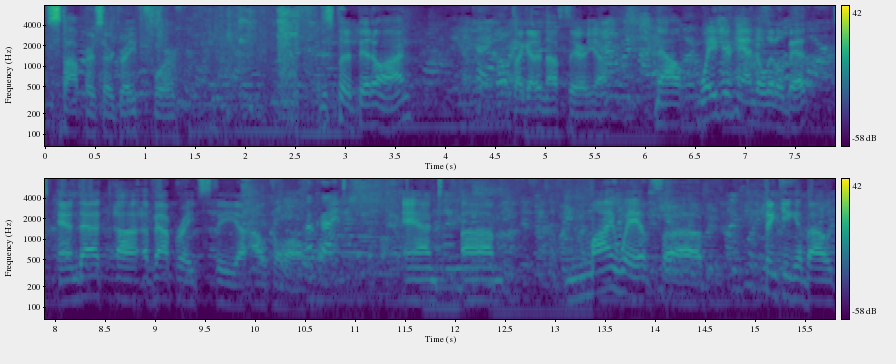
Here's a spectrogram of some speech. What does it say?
stoppers are great for. I just put a bit on. If I got enough there, yeah. Now, wave your hand a little bit, and that uh, evaporates the uh, alcohol. Okay. And um, my way of uh, thinking about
